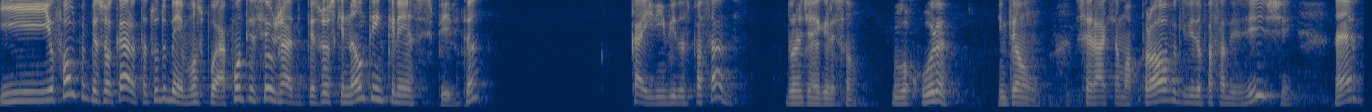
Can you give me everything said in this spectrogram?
E eu falo pra pessoa, cara, tá tudo bem, vamos supor, aconteceu já de pessoas que não têm crença espírita caírem em vidas passadas durante a regressão. Loucura. Então, será que é uma prova que vida passada existe, né?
